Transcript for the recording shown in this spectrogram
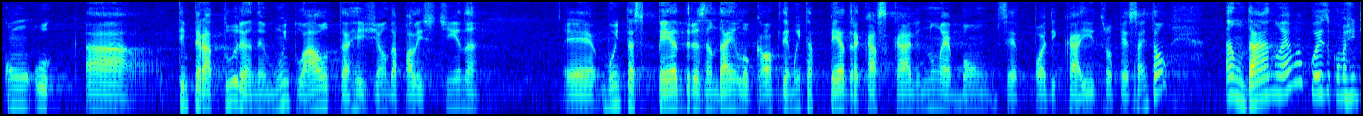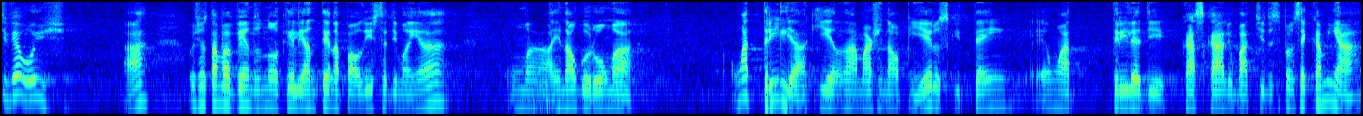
com o, a temperatura né, muito alta, a região da Palestina, é, muitas pedras, andar em local que tem muita pedra, cascalho, não é bom, você pode cair, tropeçar. Então, andar não é uma coisa como a gente vê hoje. Ah, hoje eu estava vendo no aquele Antena Paulista de manhã, uma, inaugurou uma, uma trilha aqui na Marginal Pinheiros, que tem é uma trilha de cascalho batido assim, para você caminhar.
